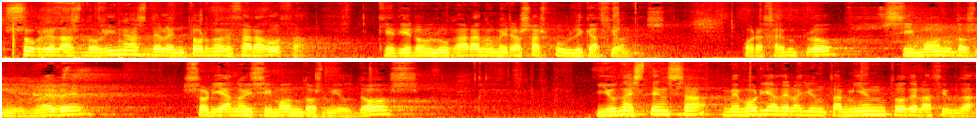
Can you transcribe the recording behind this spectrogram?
sobre las dolinas del entorno de Zaragoza, que dieron lugar a numerosas publicaciones. Por ejemplo, Simón 2009, Soriano y Simón 2002, y una extensa memoria del ayuntamiento de la ciudad,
